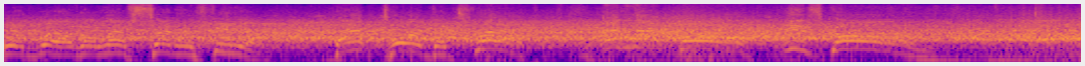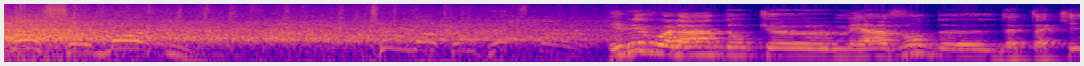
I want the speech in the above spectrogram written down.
Hit well to left center field. Back toward the track. And that ball is gone. Russell Martin. 2 Pittsburgh. Et bien voilà, donc, euh, mais avant d'attaquer,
